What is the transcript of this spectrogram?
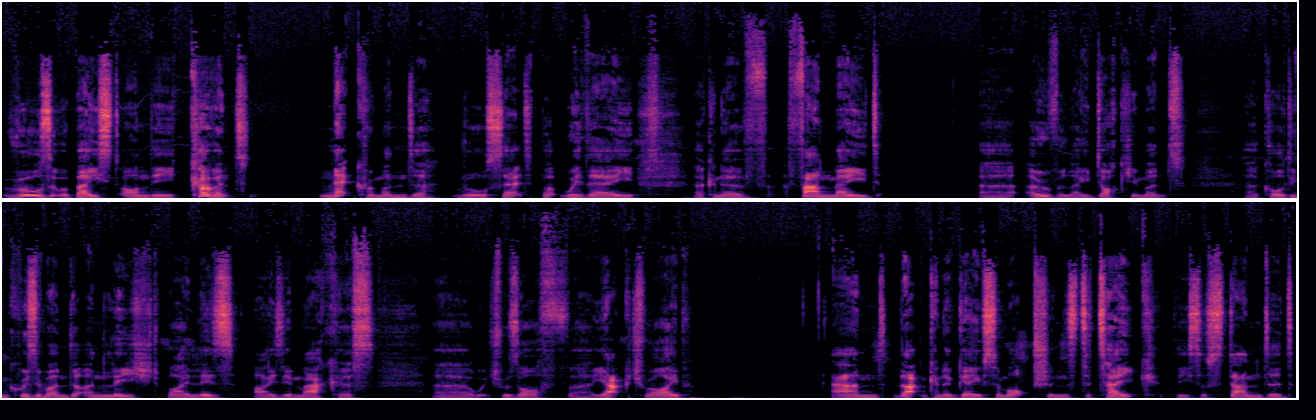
rules that were based on the current Necromunda rule set, but with a, a kind of fan made uh, overlay document uh, called Inquisimunda Unleashed by Liz Isaamakis, uh, which was off uh, Yak Tribe and that kind of gave some options to take the sort of standard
